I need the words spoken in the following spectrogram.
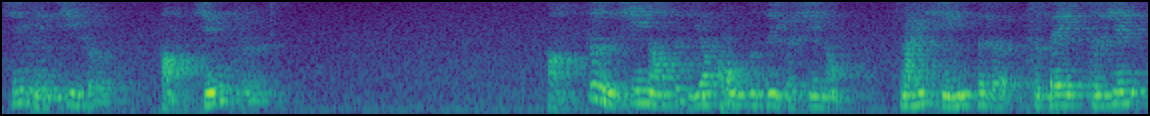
心平气和，啊，行慈。啊，自心哦，自己要控制自己的心哦，来行这个慈悲慈心，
